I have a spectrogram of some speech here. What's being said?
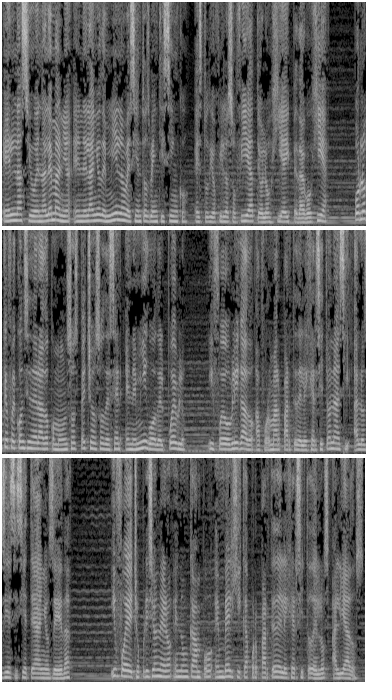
Él nació en Alemania en el año de 1925, estudió filosofía, teología y pedagogía por lo que fue considerado como un sospechoso de ser enemigo del pueblo y fue obligado a formar parte del ejército nazi a los 17 años de edad y fue hecho prisionero en un campo en Bélgica por parte del ejército de los aliados.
